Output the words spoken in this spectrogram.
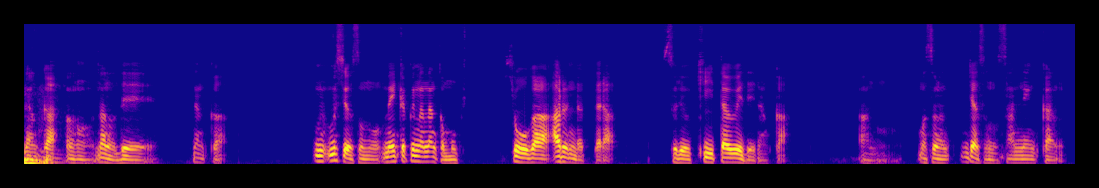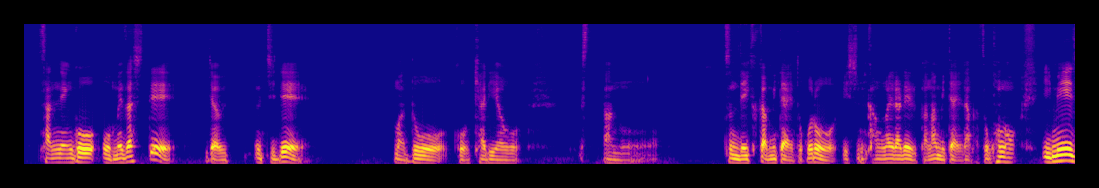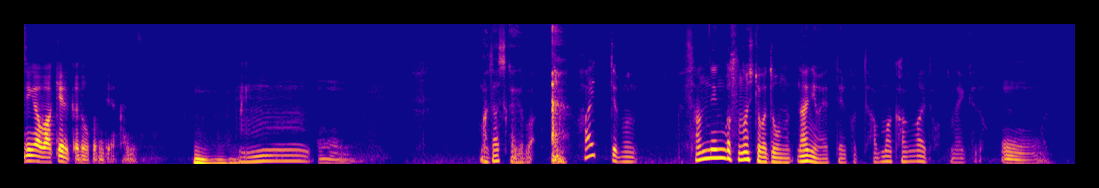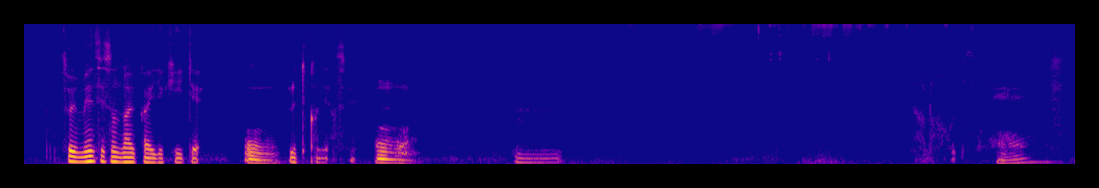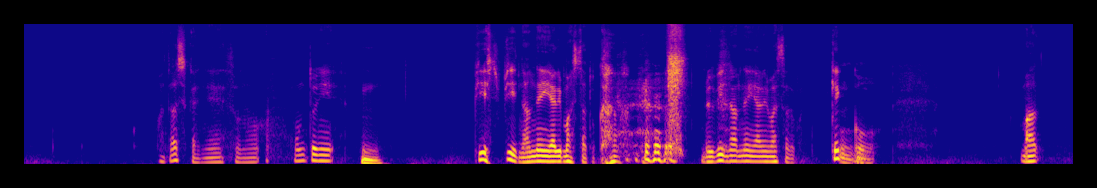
なんか、うん。なので、なんか、む、むしろその、明確ななんか目標があるんだったら、それを聞いた上でなんか、あの、まあ、その、じゃあその3年間、3年後を目指して、じゃあう、うちで、まあ、どう、こう、キャリアを、すあの、積んでいくかみたいなところを一緒に考えられるかなみたいな、なんかそこのイメージが分けるかどうかみたいな感じですね。うん。うーん。うん。まあ確かに、ま あ入っても、3年後その人がどうな、何をやってるかってあんま考えたことないけど、うん。そういう面接の段階で聞いてうん。るって感じなんですね。うん。うーん。なるほど。へまあ確かにね、その、本当にうん。PHP 何年やりましたとか、Ruby 何年やりましたとか、結構、まあ、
